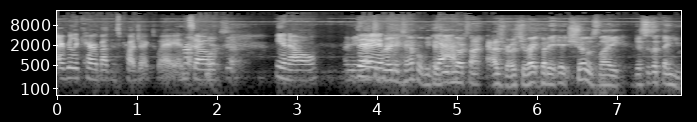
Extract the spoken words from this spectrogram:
i really care about this project way. And Right, so course, yeah. You know I mean, the- that's a great example because yeah. even though it's not as gross, you're right, but it, it shows like this is a thing you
